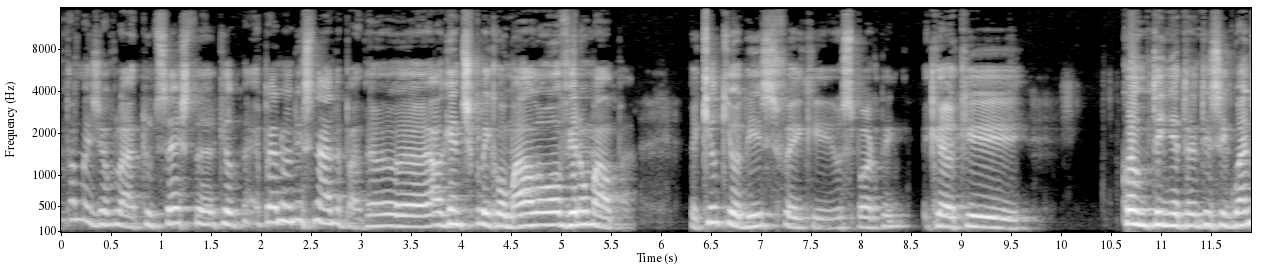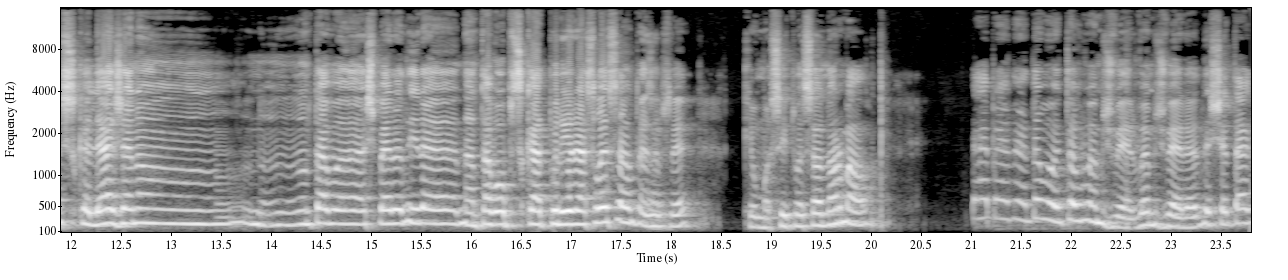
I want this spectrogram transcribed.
então, mas eu lá, tu disseste aquilo. Epá, eu não disse nada, pá. Alguém te explicou mal ou ouviram mal, pá. Aquilo que eu disse foi que o Sporting, que, que como tinha 35 anos, se calhar já não, não, não estava à espera de ir a. não estava obcecado por ir à seleção, estás a perceber? Que é uma situação normal. Ah, então, então vamos ver, vamos ver. Deixa estar.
